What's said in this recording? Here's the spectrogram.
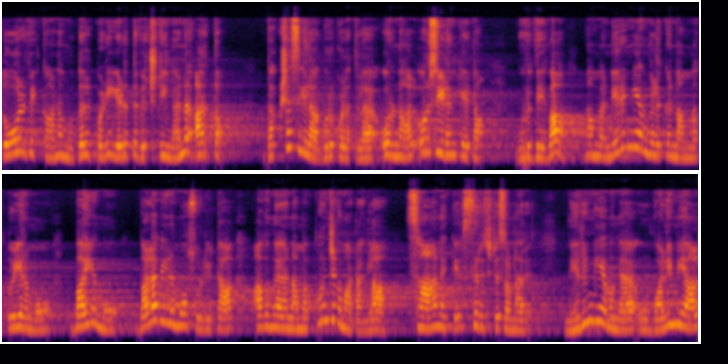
தோல்விக்கான முதல் படி எடுத்து வச்சிட்டீங்கன்னு அர்த்தம். தக்ஷசீலா குருகுலத்துல ஒரு நாள் ஒரு சீடன் கேட்டான். குருதேவா நம்ம நெருங்கியவங்களுக்கு நம்ம துயரமோ பயமோ பலவீனமோ சொல்லிட்டா அவங்க நம்ம புரிஞ்சுக்க மாட்டாங்களா? சாணக்கியர் சிரிச்சுட்டு சொன்னாரு. நெருங்கியவங்க உன் வலிமையால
